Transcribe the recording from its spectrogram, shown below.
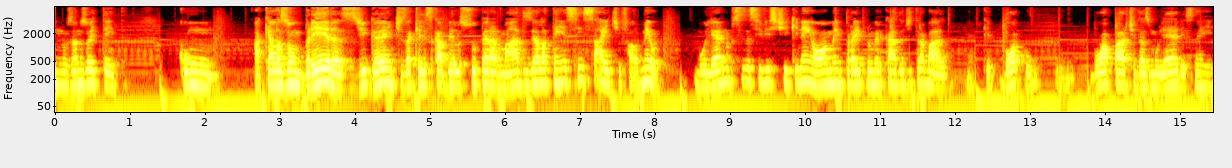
nos anos 80, com aquelas ombreiras gigantes, aqueles cabelos super armados, e ela tem esse insight e fala: Meu, mulher não precisa se vestir que nem homem para ir para o mercado de trabalho. Né? Porque boa, boa, parte das mulheres, né,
